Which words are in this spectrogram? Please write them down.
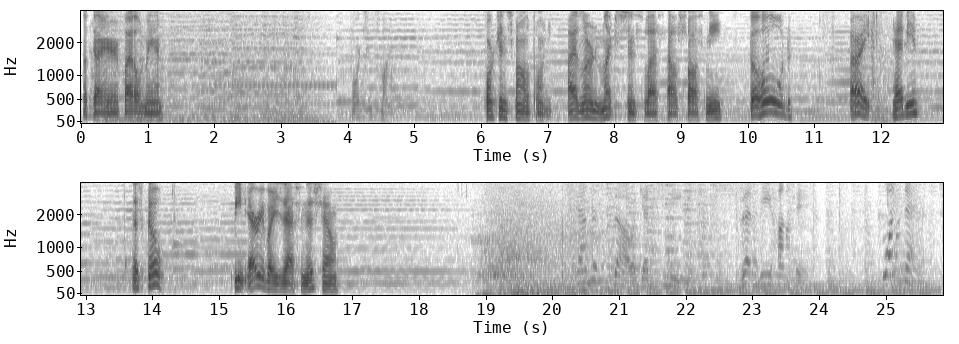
Fuck out of here, my old man. Fortune smile. Fortune smile upon you. I have learned much since last thou sawest me. Behold! Alright, have you? Let's go. Beat everybody's ass in this town. Standest thou against me? Then be hunted. What next?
